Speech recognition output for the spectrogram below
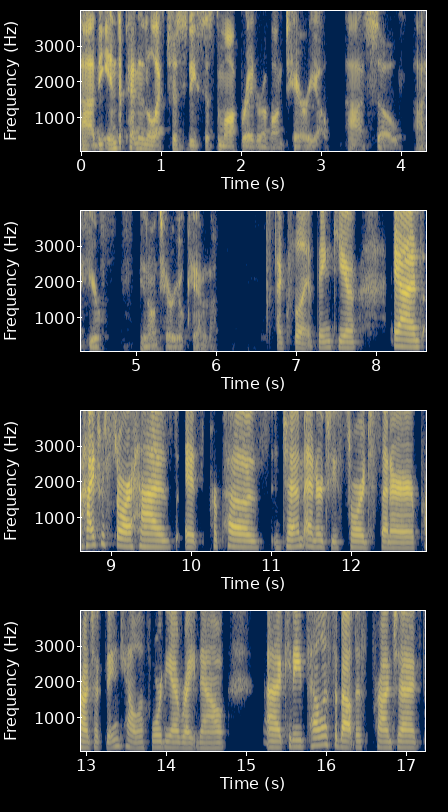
Uh, the Independent Electricity System Operator of Ontario. Uh, so here in Ontario, Canada. Excellent. Thank you. And Hydrostor has its proposed GEM Energy Storage Center project in California right now. Uh, can you tell us about this project?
